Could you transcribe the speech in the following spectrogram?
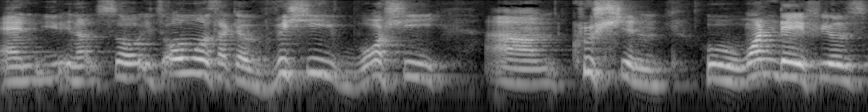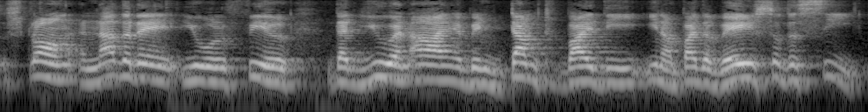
And you know, so it's almost like a wishy washy um, Christian who one day feels strong, another day you will feel that you and I have been dumped by the, you know, by the waves of the sea.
